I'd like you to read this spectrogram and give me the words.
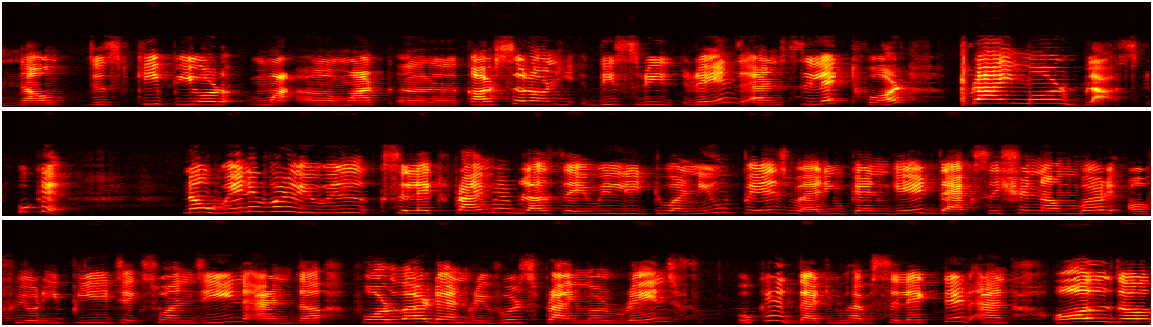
now just keep your uh, mark, uh, cursor on this range and select for primer blast. Okay. Now whenever you will select primer blast they will lead to a new page where you can get the accession number of your EPHX1 gene and the forward and reverse primer range okay that you have selected and all the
